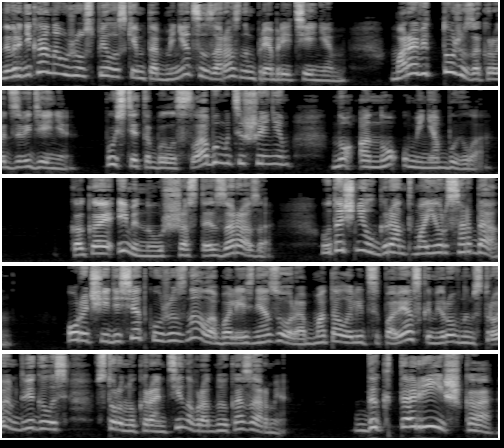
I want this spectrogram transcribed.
Наверняка она уже успела с кем-то обменяться за разным приобретением. Мара ведь тоже закроет заведение. Пусть это было слабым утешением, но оно у меня было. «Какая именно ушастая зараза?» — уточнил грант-майор Сардан. Орочья десятка уже знала о болезни Азора, обмотала лица повязками и ровным строем двигалась в сторону карантина в родной казарме. «Докторишка!»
